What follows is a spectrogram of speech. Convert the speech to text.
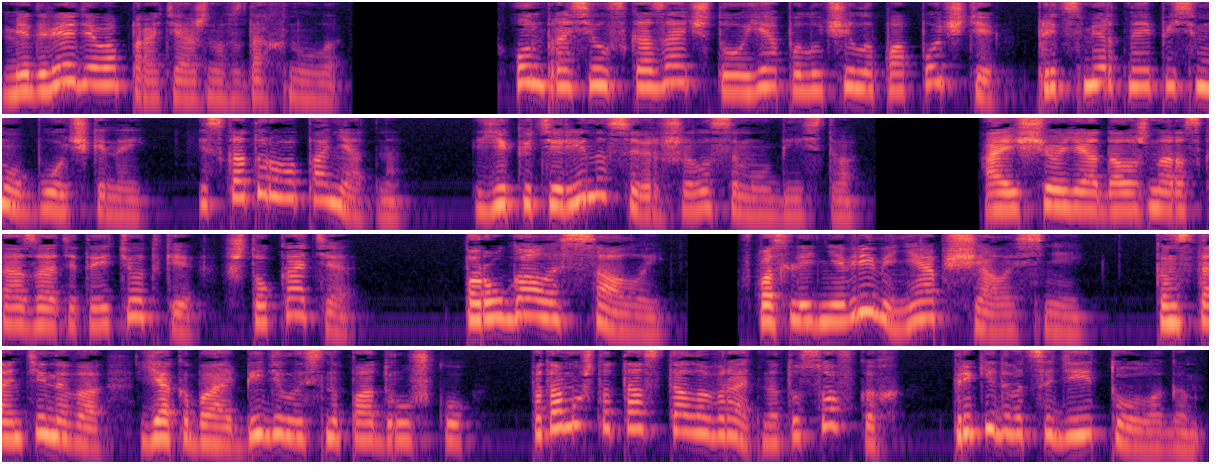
Медведева протяжно вздохнула. Он просил сказать, что я получила по почте предсмертное письмо Бочкиной, из которого понятно, Екатерина совершила самоубийство. А еще я должна рассказать этой тетке, что Катя поругалась с Аллой. В последнее время не общалась с ней. Константинова якобы обиделась на подружку, потому что та стала врать на тусовках, прикидываться диетологом.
